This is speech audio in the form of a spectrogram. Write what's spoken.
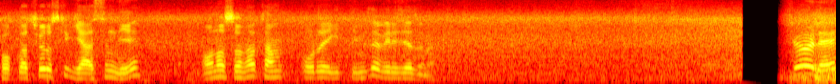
koklatıyoruz ki gelsin diye. Ondan sonra tam oraya gittiğimizde vereceğiz onu. Şöyle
